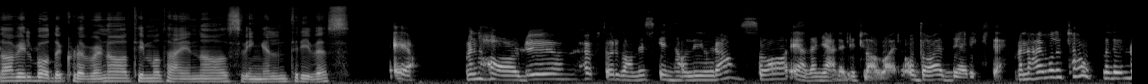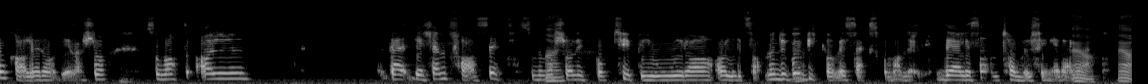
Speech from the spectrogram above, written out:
Da vil både kløveren og timoteien og svingelen trives? Ja. Men har du høyt organisk innhold i jorda, så er den gjerne litt lavere. Og da er det riktig. Men her må du ta opp med din lokale rådgiver. Så, sånn at all det, det, en fasit, så du må Nei. se litt på type jord og, og litt sånn. Men du bør bikke over 6,0. Det er liksom tommelfinger der. Ja, ja.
